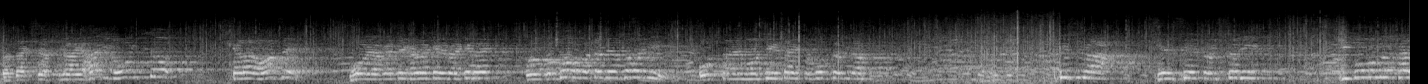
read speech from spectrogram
私たちはやはりもう一度力を合わせ声を上げていかなければいけない。そのことをまた皆様にお伝え申し上げたいと思っております。福島先生と一緒に希望の会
